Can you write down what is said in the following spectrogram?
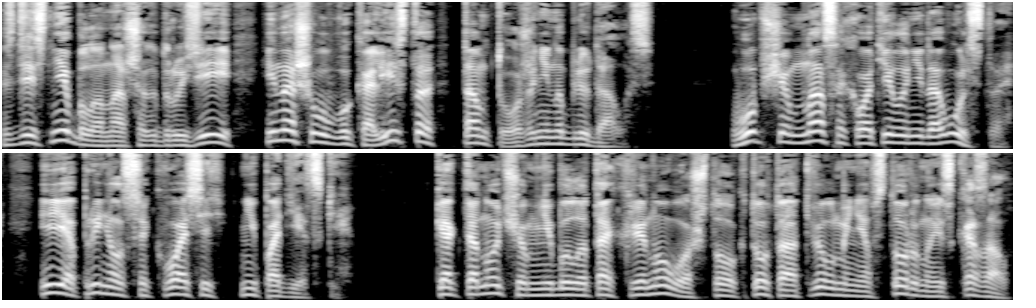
Здесь не было наших друзей, и нашего вокалиста там тоже не наблюдалось. В общем, нас охватило недовольство, и я принялся квасить не по-детски. Как-то ночью мне было так хреново, что кто-то отвел меня в сторону и сказал,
